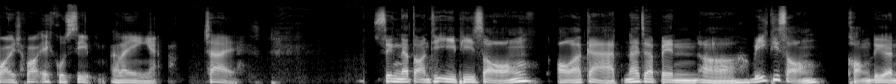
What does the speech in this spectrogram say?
ปล่อยเฉพาะ Exclusive อะไรอย่างเงี้ย ใช่ ซึ่งณตอนที่ EP ส องออกอากาศน่าจะเป็นเอ่อ week ที่สองของเดือน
